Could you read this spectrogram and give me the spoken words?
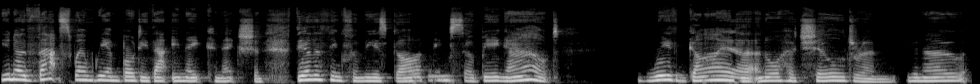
you know, that's when we embody that innate connection. The other thing for me is gardening. So being out with Gaia and all her children, you know,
